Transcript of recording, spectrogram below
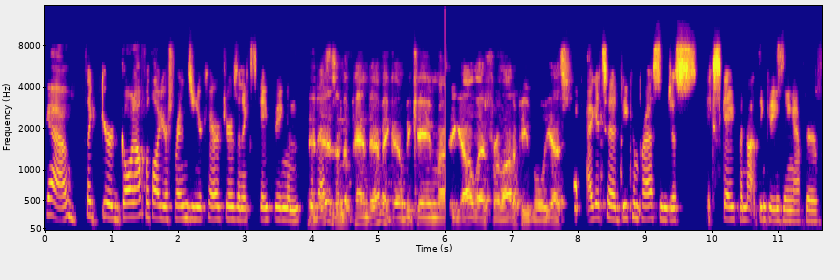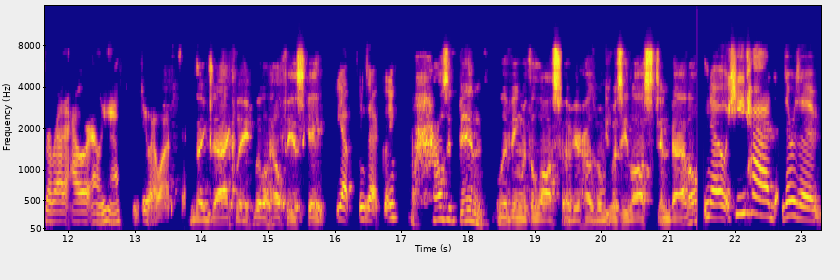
Yeah, it's like you're going off with all your friends and your characters and escaping. And it is, and the pandemic that became a big outlet for a lot of people. Yes, I get to decompress and just escape and not think anything after for about an hour, hour and a half, and do what I want. So, exactly. Little healthy escape. yep, exactly. How's it been living with the loss of your husband? Was he lost in battle? No, he had, there was a,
